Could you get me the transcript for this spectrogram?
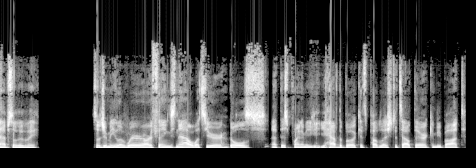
Absolutely. So, Jamila, where are things now? What's your goals at this point? I mean, you have the book, it's published, it's out there, it can be bought.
